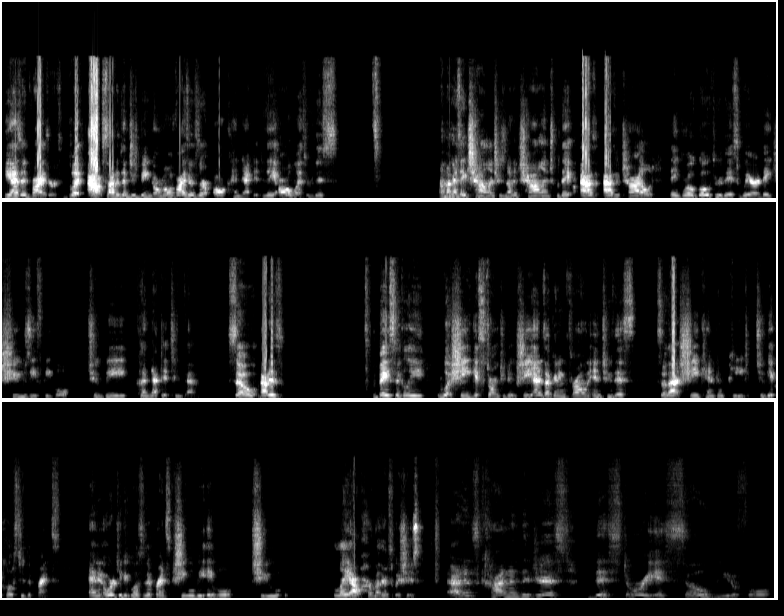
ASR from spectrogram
he has advisors. But outside of them just being normal advisors, they're all connected. They all went through this. I'm not gonna say challenge. It's not a challenge, but they as as a child they grow go through this where they choose these people to be connected to them. So that is basically what she gets thrown to do. She ends up getting thrown into this so that she can compete to get close to the prince. And in order to get close to the prince, she will be able to lay out her mother's wishes. That is kind of the gist. This story is so beautiful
